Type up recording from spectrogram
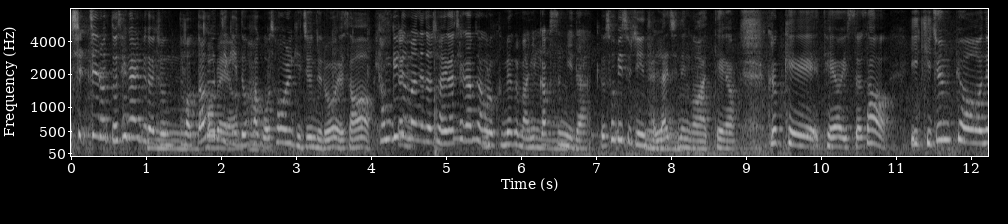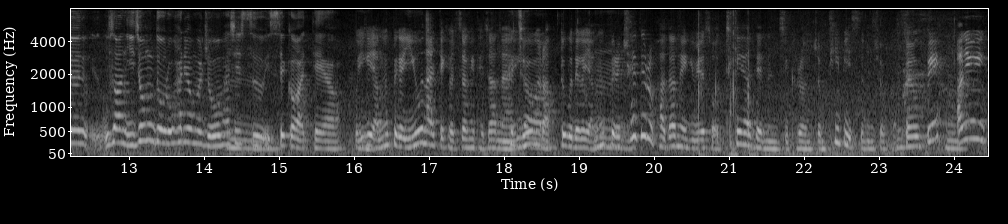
실제로 또 생활비가 좀 더 떨어지기도 덜해요. 하고 서울 기준으로 해서 경기도만 해도 저희가 체감상으로 금액을 많이 깎습니다. 그 소비 수준이 달라지는 것 같아요. 그렇게 되어 있어서 이 기준표는 우선 이 정도로 활용을 좀 하실 수 있을 것 같아요. 이게 양육비가 이혼할 때 결정이 되잖아요. 그쵸. 이혼을 앞두고 내가 양육비를 음. 최대로 받아내기 위해서 어떻게 해야 되는지 그런 좀 팁이 있으면 좋을 것 같아요. 양육비? 아니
